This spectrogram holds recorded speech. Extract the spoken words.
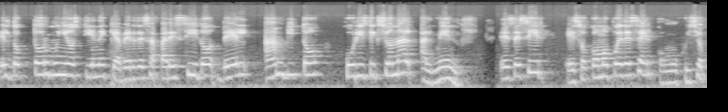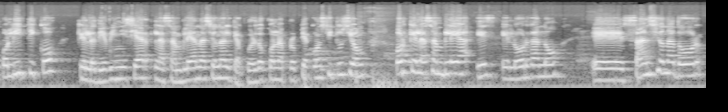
el doctor Muñoz tiene que haber desaparecido del ámbito jurisdiccional al menos. Es decir, ¿eso cómo puede ser? Con un juicio político que lo debe iniciar la Asamblea Nacional de acuerdo con la propia Constitución, porque la Asamblea es el órgano eh, sancionador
